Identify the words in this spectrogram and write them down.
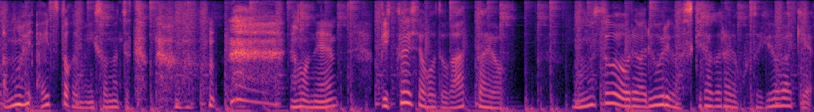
あのあいつとかにも言いそうになっちゃった。でもねびっくりしたことがあったよ。ものすごい俺は料理が好きだぐらいのこと言うわけ。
